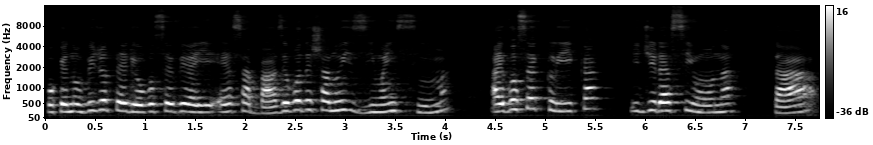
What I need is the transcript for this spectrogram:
porque no vídeo anterior você vê aí essa base. Eu vou deixar no izinho aí em cima, aí você clica e direciona, tá?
